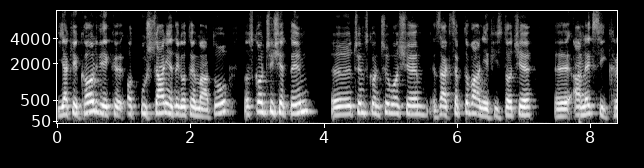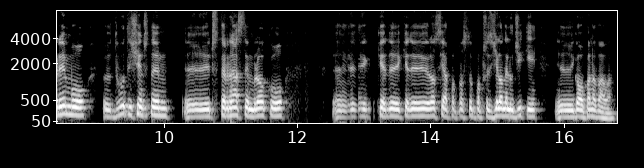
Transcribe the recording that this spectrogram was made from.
jakiekolwiek odpuszczanie tego tematu no skończy się tym, y, czym skończyło się zaakceptowanie w istocie y, aneksji Krymu w 2014 roku, kiedy, kiedy Rosja po prostu poprzez zielone ludziki go opanowała.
